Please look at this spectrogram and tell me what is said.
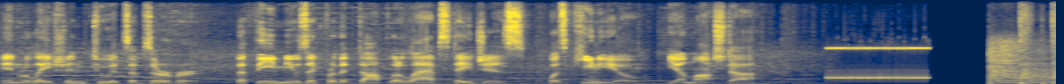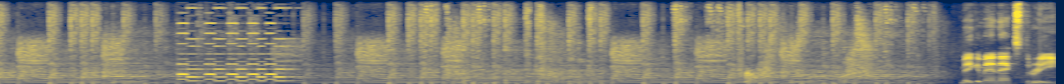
in relation to its observer. The theme music for the Doppler lab stages was Kinuyo Yamashita. Mega Man X3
